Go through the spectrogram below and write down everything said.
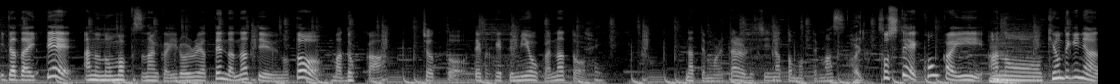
いただいてあのノーマップスなんかいろいろやってんだなっていうのと、まあ、どっかちょっと出かけてみようかなと。なってもらえたら嬉しいなと思ってます。はい、そして今回、あの基本的には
